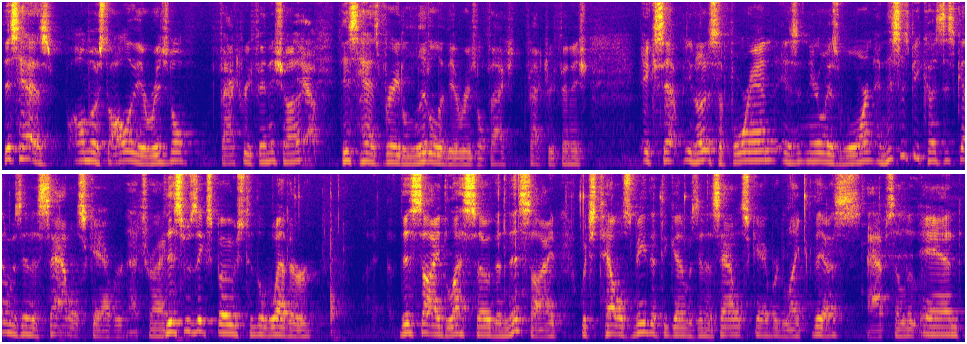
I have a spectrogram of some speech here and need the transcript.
This has almost all of the original factory finish on it. Yep. This has very little of the original fac- factory finish, except you notice the fore end isn't nearly as worn, and this is because this gun was in a saddle scabbard. That's right. This was exposed to the weather. This side less so than this side, which tells me that the gun was in a saddle scabbard like this. absolutely. And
